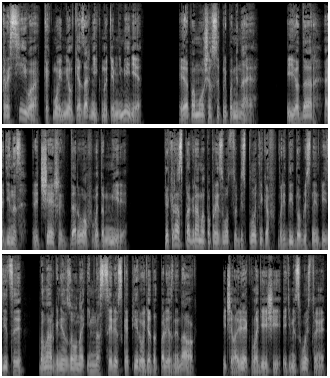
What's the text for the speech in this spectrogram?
красиво, как мой мелкий озорник, но тем не менее. Я поморщился, припоминая. Ее дар — один из редчайших даров в этом мире. Как раз программа по производству бесплотников в ряды доблестной инквизиции была организована именно с целью скопировать этот полезный навык, и человек, владеющий этими свойствами,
